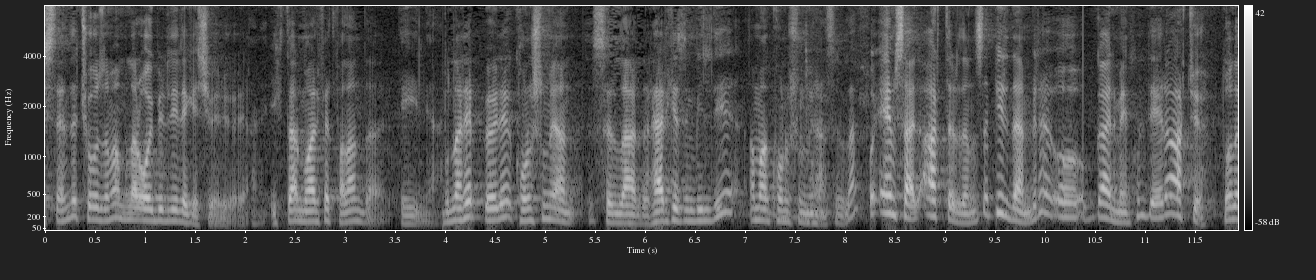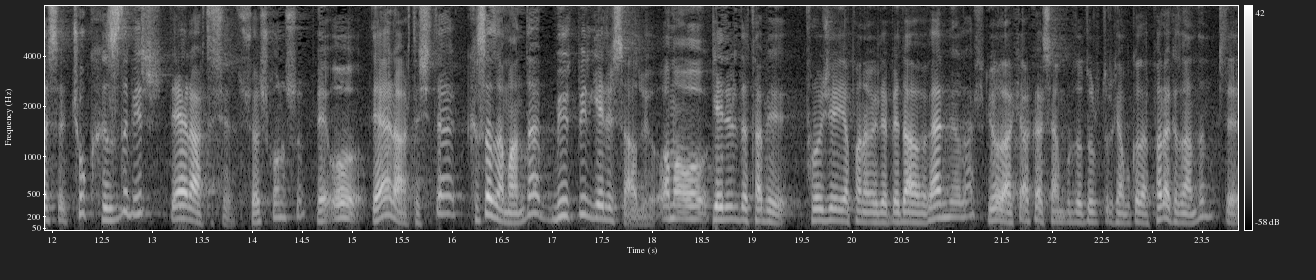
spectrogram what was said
meclislerinde çoğu zaman bunlar oy birliğiyle geçiveriyor yani. İktidar muhalefet falan da değil yani. Bunlar hep böyle konuşulmayan sırlardır. Herkesin bildiği ama konuşulmayan sırlar. O emsal arttırdığınızda birdenbire o gayrimenkul değeri artıyor. Dolayısıyla çok hızlı bir değer artışı söz konusu ve o değer artışı da kısa zamanda büyük bir gelir sağlıyor. Ama o gelir de tabii projeyi yapana öyle bedava vermiyorlar. Diyorlar ki arkadaş sen burada durup dururken bu kadar para kazandın. İşte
